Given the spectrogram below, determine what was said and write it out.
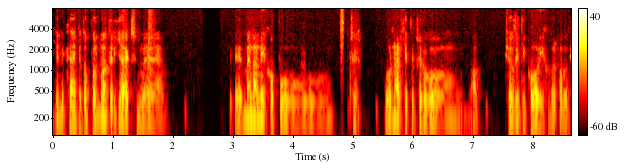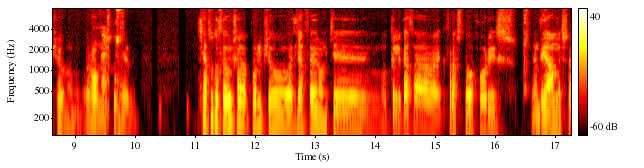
γενικά και το πώς μου ταιριάξει με, ε, με έναν ήχο που ξέρεις, μπορεί να έρχεται ξέρω εγώ, πιο δυτικό ήχο, το πιο ρόκο, ναι. πούμε, και αυτό το θεωρούσα πολύ πιο ενδιαφέρον και ότι τελικά θα εκφραστώ χωρίς ενδιάμεσα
